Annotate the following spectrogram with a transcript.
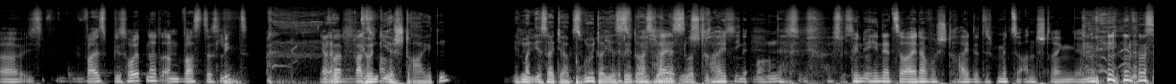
Äh, ich weiß bis heute nicht, an was das liegt. ja aber was Könnt ihr streiten? Ich meine, ihr seid ja Brüder, ihr seht euch ja nicht nur streiten? Machen. Das, ich bin eh nicht so einer, wo streitet. Das ist mir zu anstrengend irgendwie. Das,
